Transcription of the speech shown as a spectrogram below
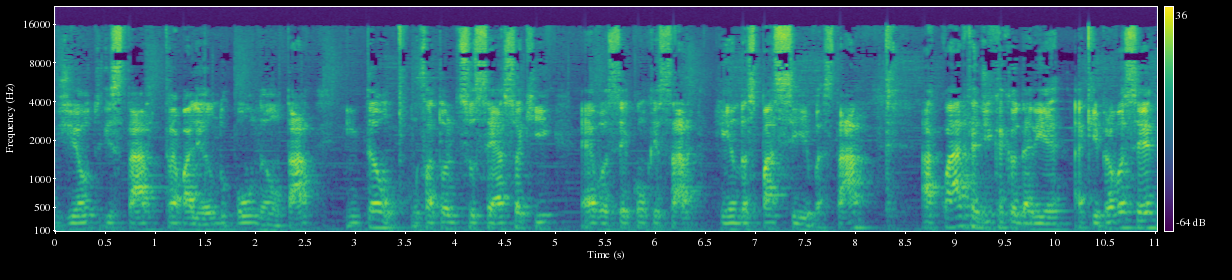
de eu estar trabalhando ou não, tá? Então, um fator de sucesso aqui é você conquistar rendas passivas, tá? A quarta dica que eu daria aqui para você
